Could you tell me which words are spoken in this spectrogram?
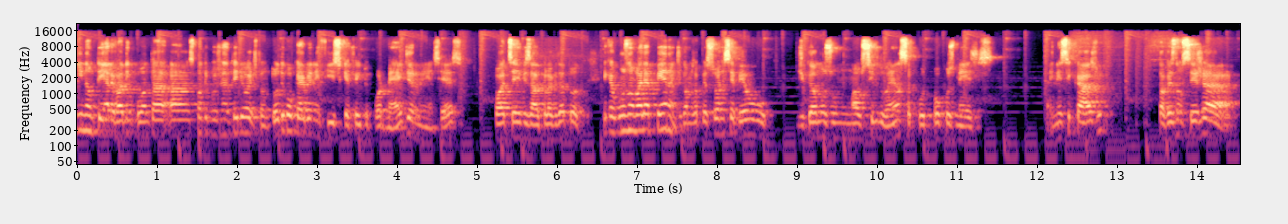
e não tenha levado em conta as contribuições anteriores. Então, todo e qualquer benefício que é feito por média no INSS pode ser revisado pela vida toda. E que alguns não vale a pena. Digamos, a pessoa recebeu, digamos, um auxílio-doença por poucos meses. Aí, nesse caso, talvez não seja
